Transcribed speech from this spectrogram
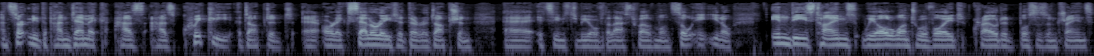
And certainly the pandemic has has quickly adopted uh, or accelerated their adoption. Uh, it seems to me over the last twelve months. So you know, in these times, we all want to avoid crowded buses and trains,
